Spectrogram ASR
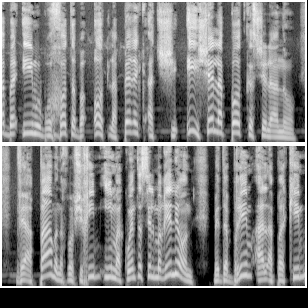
הבאים וברוכות הבאות לפרק התשיעי של הפודקאסט שלנו. והפעם אנחנו ממשיכים עם הקוונטה סילמריליון, מדברים על הפרקים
